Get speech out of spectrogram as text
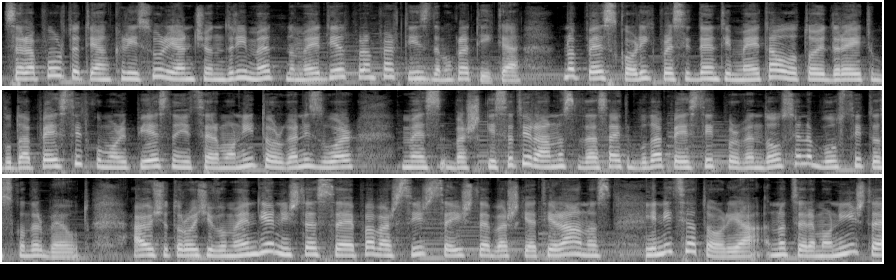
se raportet janë krisur janë qëndrimet në mediat pranë Partisë Demokratike. Në 5 korrik presidenti Meta udhëtoi drejt Budapestit ku mori pjesë në një ceremoni të organizuar mes Bashkisë së Tiranës dhe asaj të Budapestit për vendosjen e bustit të Skënderbeut. Ajo që tërhoqi vëmendjen ishte se pavarësisht se ishte Bashkia e Tiranës iniciatorja, në ceremoni ishte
